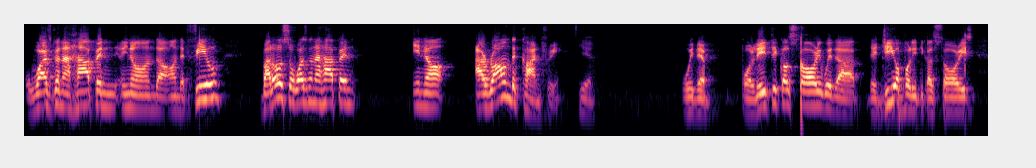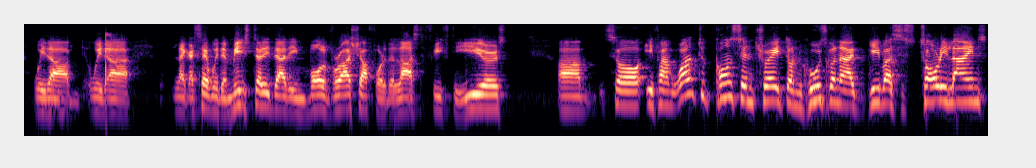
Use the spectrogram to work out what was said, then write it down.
what's going to happen you know on the on the field, but also what's going to happen you know around the country. Yeah. With the political story, with uh, the geopolitical stories, with uh, with uh, like I said, with the mystery that involved Russia for the last 50 years. Um, so if I want to concentrate on who's going to give us storylines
